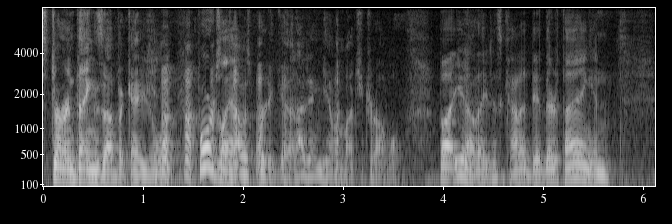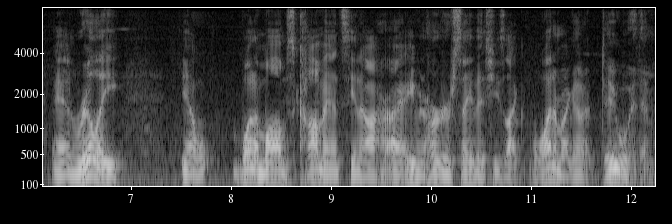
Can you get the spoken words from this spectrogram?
Stirring things up occasionally. Fortunately, I was pretty good. I didn't give them much trouble. But you know, they just kind of did their thing, and and really, you know, one of mom's comments, you know, I even heard her say this. She's like, "What am I going to do with him?"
